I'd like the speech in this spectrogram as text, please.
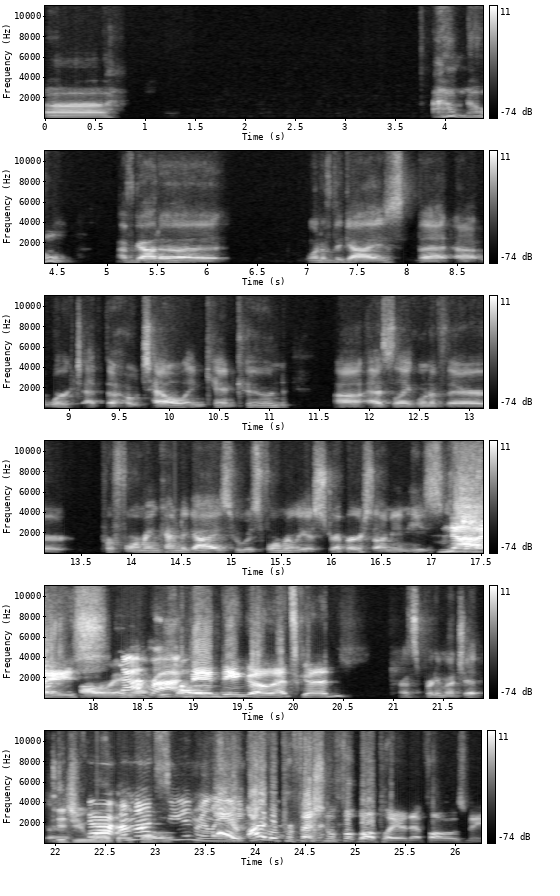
Uh, I don't know. I've got a one of the guys that uh, worked at the hotel in Cancun uh, as like one of their performing kind of guys who was formerly a stripper. So I mean, he's he's Nice. following. That like, he rocks. follows me. Mandingo, that's good. That's pretty much it. Though. Did you yeah, want I'm not follow? seeing really. Oh. I have a professional football player that follows me.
